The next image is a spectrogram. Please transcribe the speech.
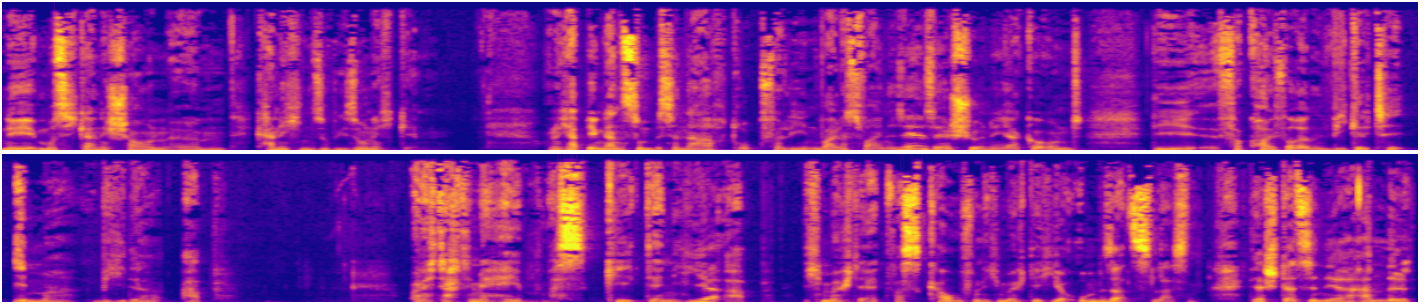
nee, muss ich gar nicht schauen, ähm, kann ich Ihnen sowieso nicht geben. Und ich habe dem ganz so ein bisschen Nachdruck verliehen, weil das war eine sehr, sehr schöne Jacke und die Verkäuferin wiegelte immer wieder ab. Und ich dachte mir, hey, was geht denn hier ab? Ich möchte etwas kaufen, ich möchte hier Umsatz lassen. Der stationäre Handel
